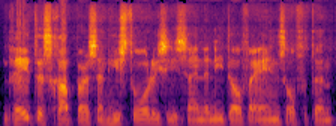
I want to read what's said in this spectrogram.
wetenschappers en historici zijn er niet over eens of het een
